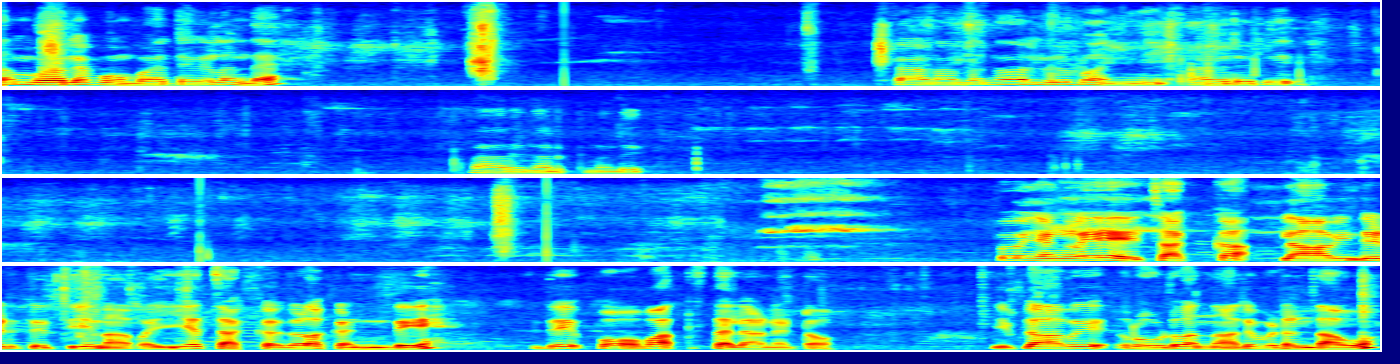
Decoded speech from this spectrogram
ഇഷ്ടം പോലെ പൂമ്പാറ്റകളുണ്ട്. കാണാൻ തന്നെ നല്ലൊരു ഭംഗി അവരൊരു പാറി നടക്കുന്നത്. ഇപ്പോൾ ഞങ്ങൾ ചക്ക പ്ലാവിന്റെ അടുത്തെത്തി. നിറയെ ചക്കകളൊക്കെ ഉണ്ട്. ഇത് പോവാത്ത സ്ഥലമാണ് കേട്ടോ ഈ പ്ലാവ് റോഡ് വന്നാലും ഇവിടെ ഉണ്ടാവും.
